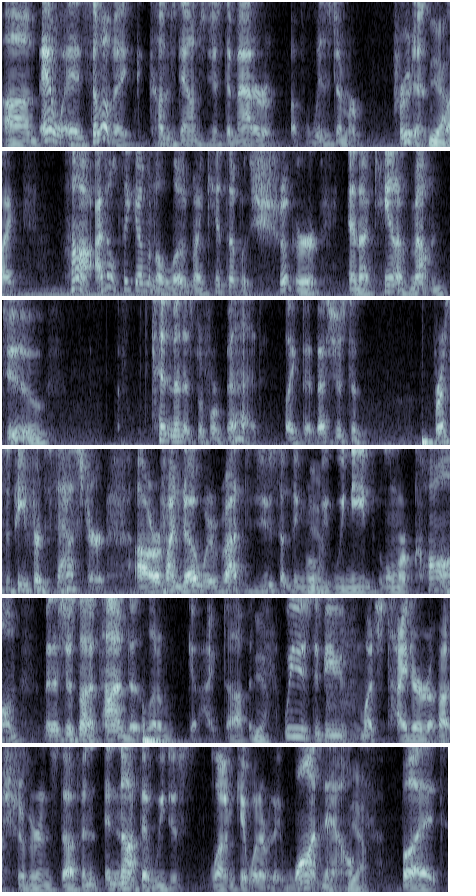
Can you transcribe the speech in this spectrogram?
Um, and some of it comes down to just a matter of, of wisdom or prudence. Yeah. Like, huh, I don't think I'm going to load my kids up with sugar and a can of Mountain Dew 10 minutes before bed. Like, that, that's just a recipe for disaster. Uh, or if I know we're about to do something where yeah. we, we need a little more calm, mean, it's just not a time to let them get hyped up. And yeah. we used to be much tighter about sugar and stuff, and, and not that we just let them get whatever they want now, yeah. but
